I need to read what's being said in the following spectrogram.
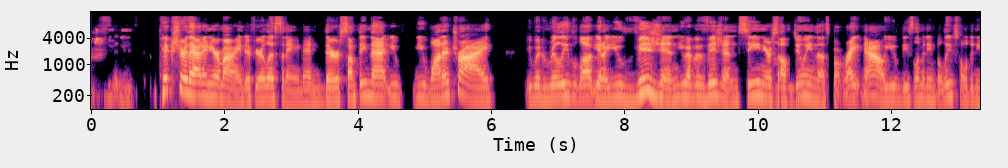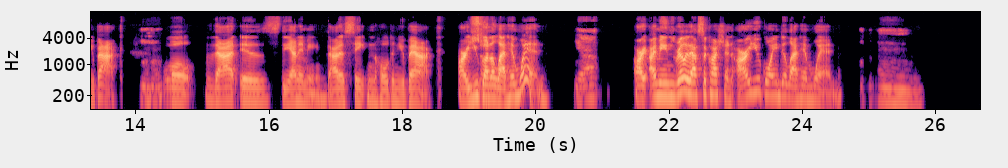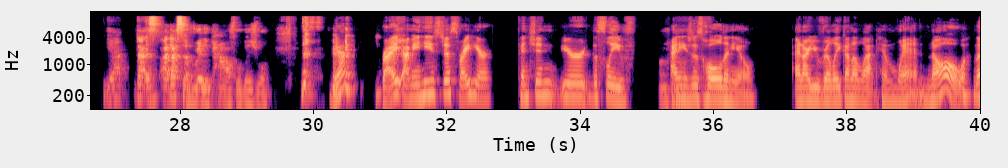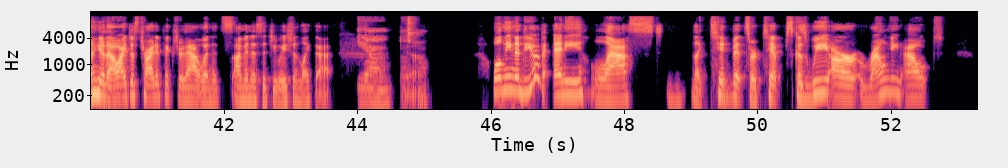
picture that in your mind if you're listening and there's something that you you want to try you would really love you know you vision you have a vision seeing yourself mm-hmm. doing this but right now you have these limiting beliefs holding you back mm-hmm. well that is the enemy that is satan holding you back are you so, going to let him win yeah are I mean, really, that's the question. Are you going to let him win? Mm. Yeah, that is uh, that's a really powerful visual. yeah, right. I mean, he's just right here, pinching your the sleeve, mm-hmm. and he's just holding you. And are you really gonna let him win? No, you mm-hmm. know. I just try to picture that when it's I'm in a situation like that. Yeah, yeah. Well, Nina, do you have any last like tidbits or tips because we are rounding out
